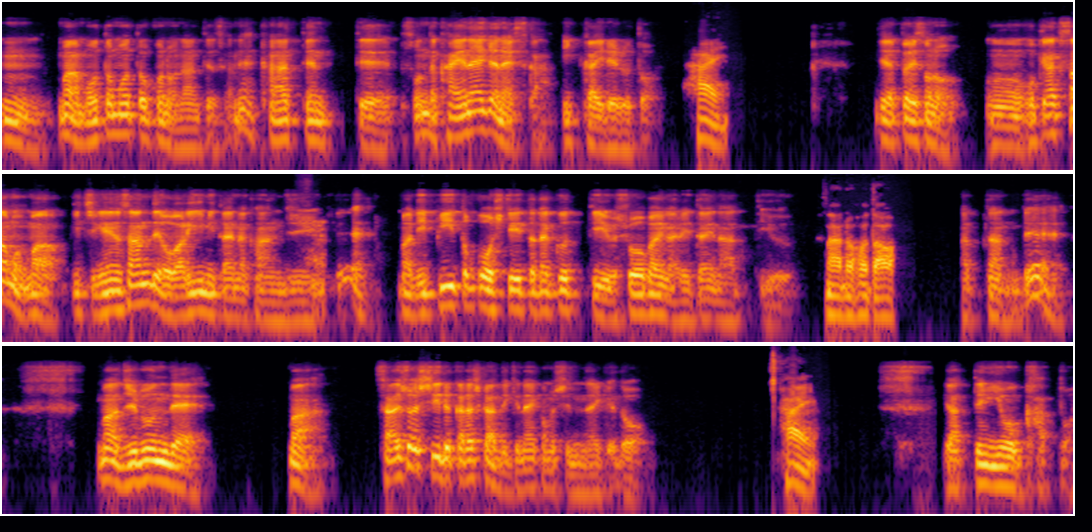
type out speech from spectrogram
うん。まあ、もともとこの、なんていうんですかね、カーテンって、そんな買えないじゃないですか。一回入れると。はい。で、やっぱりその、うん、お客さんも、まあ、一元さんで終わりみたいな感じで、まあ、リピートこうしていただくっていう商売がやりたいなっていう、なるほど。あったんで、まあ、自分で、まあ、最初は仕入れからしかできないかもしれないけど、はい。やってみようかと。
